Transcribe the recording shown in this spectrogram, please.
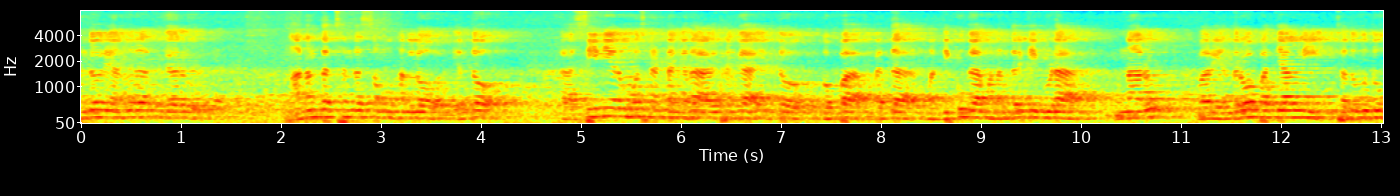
నందూరి అనురాధ్ గారు అనంత ఛంద సమూహంలో ఎంతో సీనియర్ మోస్ట్ అంటాం కదా ఆ విధంగా ఎంతో గొప్ప పెద్ద దిక్కుగా మనందరికీ కూడా ఉన్నారు. వారు ఎందరో పద్యాల్ని చదువుతూ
